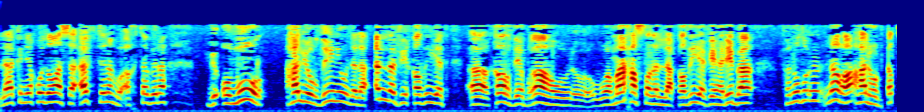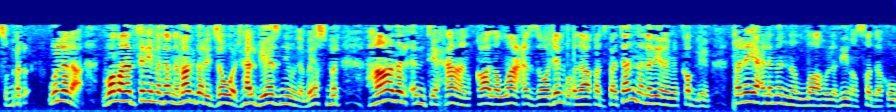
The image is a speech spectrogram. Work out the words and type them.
لكن يقول الله سأفتنه وأختبره بأمور هل يرضيني ولا لا؟ أما في قضية آه، قرض يبغاه وما حصل إلا قضية فيها ربا فنرى هل هو بيصبر ولا لا. والله نبتلي مثلا ما أقدر يتزوج هل بيزني ولا بيصبر؟ هذا الامتحان قال الله عز وجل ولا قد فتن الذين من قبلهم. فليعلمن الله الذين صدقوا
